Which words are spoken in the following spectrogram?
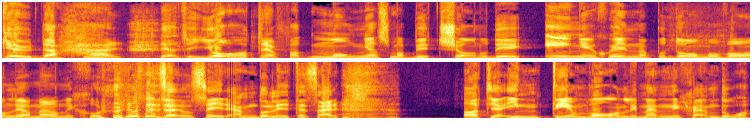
gud, det här, alltså, jag har träffat många som har bytt kön och det är ingen skillnad på dem och vanliga människor. Jag säger ändå lite så här att jag inte är en vanlig människa ändå.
